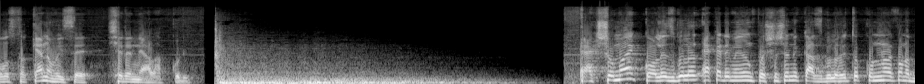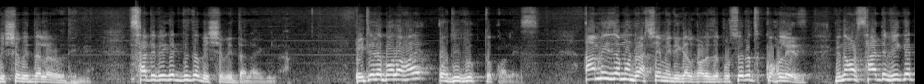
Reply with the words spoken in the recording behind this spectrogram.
অবস্থা কেন হয়েছে সেটা নিয়ে আলাপ করি। একসময় কলেজগুলোর একাডেমি এবং প্রশাসনিক কাজগুলো হয়তো কোনো না কোনো বিশ্ববিদ্যালয়ের অধীনে। সার্টিফিকেট দিত বিশ্ববিদ্যালয়গুলো। এটারে বলা হয় অধিভুক্ত কলেজ। আমি যেমন রাজশাহী মেডিকেল কলেজে পড়ছি ওটা কলেজ, কিন্তু আমার সার্টিফিকেট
